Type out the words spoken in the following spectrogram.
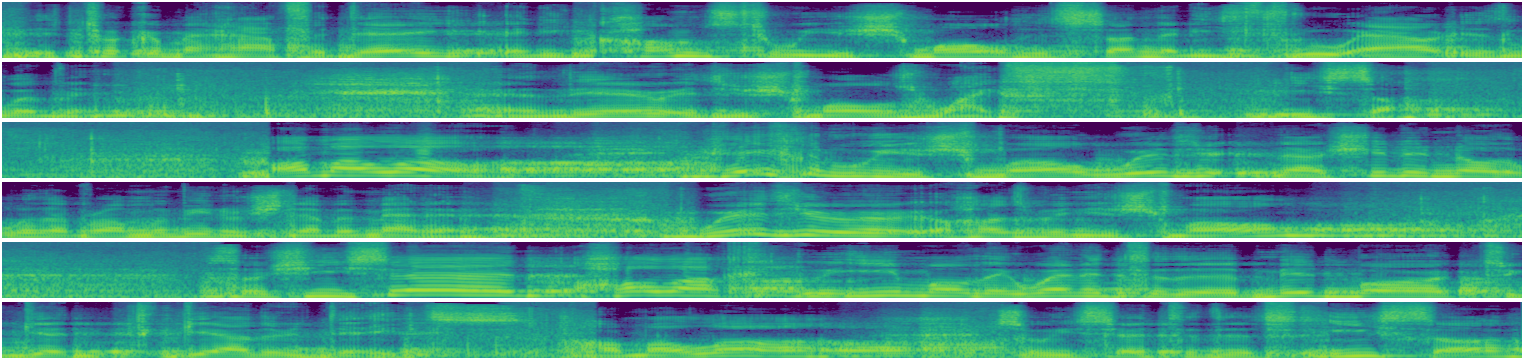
It took him a half a day and he comes to where Yishmael, his son that he threw out is living. And there is Yishmael's wife, Isa. Amalo, Heichen hu Yishmael, where's your, now she didn't know that was Abraham Avinu, she never met him. Where's your husband Yishmael? So she said, Halach emo, they went into the midbar to get to gather dates. Amalah. So he said to this Isa,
